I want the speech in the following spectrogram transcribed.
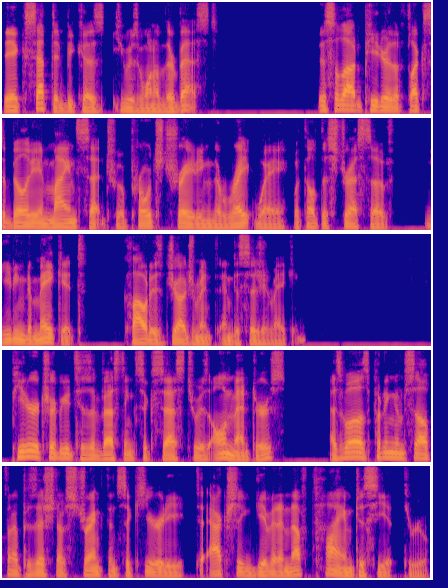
They accepted because he was one of their best. This allowed Peter the flexibility and mindset to approach trading the right way without the stress of needing to make it cloud his judgment and decision making. Peter attributes his investing success to his own mentors, as well as putting himself in a position of strength and security to actually give it enough time to see it through.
